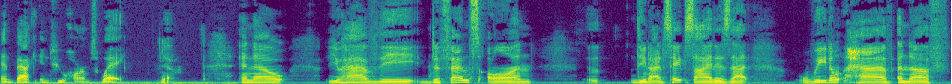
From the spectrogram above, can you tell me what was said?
and back into harm's way. Yeah. And now you have the defense on the United States side is that we don't have enough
